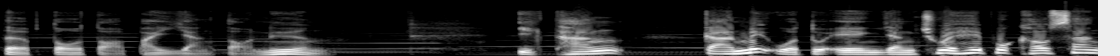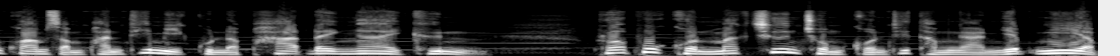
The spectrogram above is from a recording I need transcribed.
เติบโตต่อไปอย่างต่อเนื่อง อีกทั้งการไม่อวดตัวเองยังช่วยให้พวกเขาสร้างความสัมพันธ์ที่มีคุณภาพได้ง่ายขึ้น เพราะผู้คนมักชื่นชมคนที่ทำงานเงียบ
